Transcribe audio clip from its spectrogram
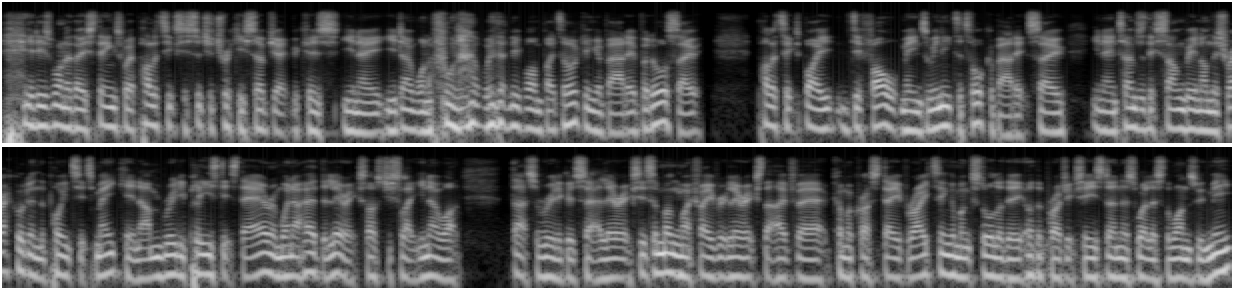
it is one of those things where politics is such a tricky subject because you know you don't want to fall out with anyone by talking about it but also politics by default means we need to talk about it so you know in terms of this song being on this record and the points it's making i'm really pleased it's there and when i heard the lyrics i was just like you know what that's a really good set of lyrics. It's among my favorite lyrics that I've uh, come across Dave writing amongst all of the other projects he's done, as well as the ones with me.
